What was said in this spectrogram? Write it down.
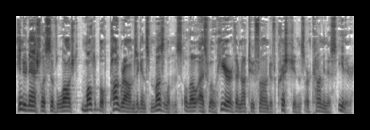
Hindu nationalists have launched multiple pogroms against Muslims, although, as we'll hear, they're not too fond of Christians or communists either.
